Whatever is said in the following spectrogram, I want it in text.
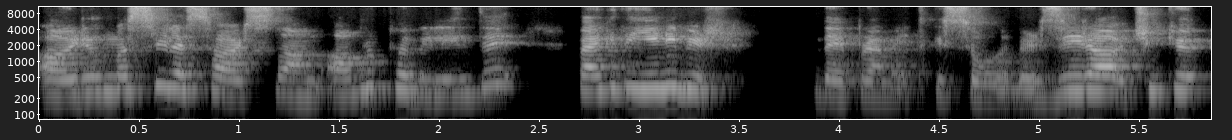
ayrılmasıyla sarsılan Avrupa Birliği'nde belki de yeni bir deprem etkisi olabilir. Zira çünkü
